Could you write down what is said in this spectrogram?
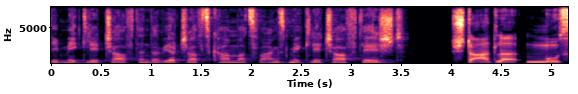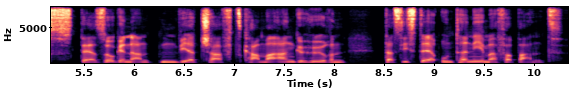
die Mitgliedschaft in der Wirtschaftskammer Zwangsmitgliedschaft ist. Stadler muss der sogenannten Wirtschaftskammer angehören. Das ist der Unternehmerverband.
